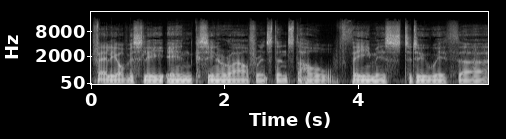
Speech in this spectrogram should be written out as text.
fairly obviously in Casino Royale, for instance, the whole theme is to do with. Uh,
